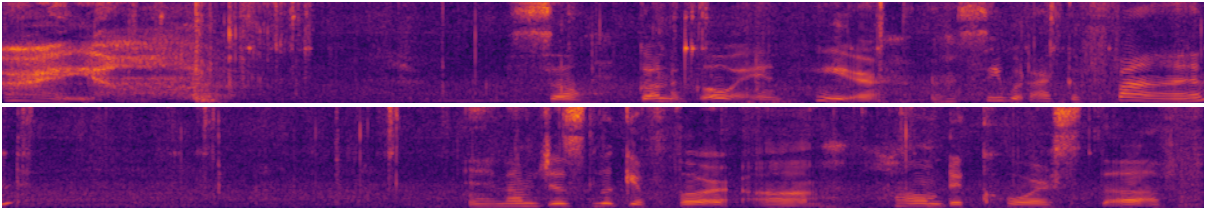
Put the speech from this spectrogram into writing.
All right so I'm gonna go in here and see what I can find. And I'm just looking for um, home decor stuff.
